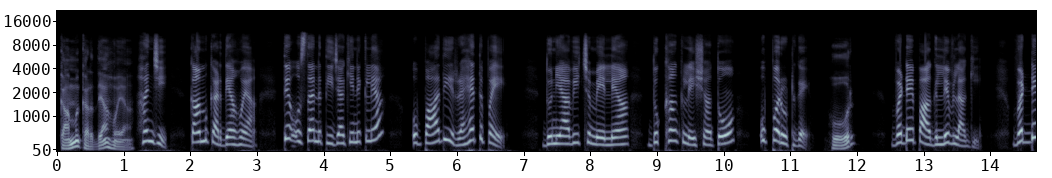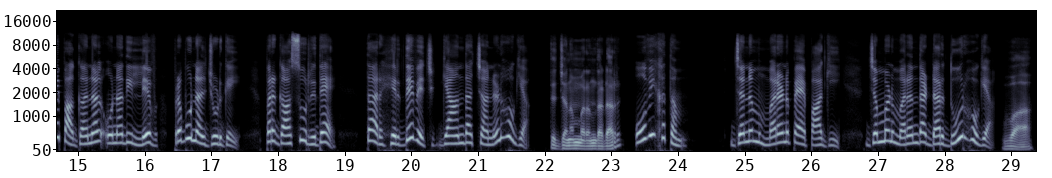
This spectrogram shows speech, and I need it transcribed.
ਕੰਮ ਕਰਦਿਆਂ ਹੋਇਆਂ ਹਾਂਜੀ ਕੰਮ ਕਰਦਿਆਂ ਹੋਇਆ ਤੇ ਉਸ ਦਾ ਨਤੀਜਾ ਕੀ ਨਿਕਲਿਆ ਉਪਾਧੀ ਰਹਿਤ ਪਏ। ਦੁਨਿਆਵੀ ਝਮੇਲਿਆਂ ਦੁੱਖਾਂ ਕਲੇਸ਼ਾਂ ਤੋਂ ਉੱਪਰ ਉੱਠ ਗਏ। ਹੋਰ? ਵੱਡੇ ਭਾਗ ਲਿਵ ਲਾਗੀ। ਵੱਡੇ ਭਾਗਾਂ ਨਾਲ ਉਹਨਾਂ ਦੀ ਲਿਵ ਪ੍ਰਭੂ ਨਾਲ ਜੁੜ ਗਈ। ਪਰ ਗਾਸੂ ਹਿਰਦੇ ਧਰ ਹਿਰਦੇ ਵਿੱਚ ਗਿਆਨ ਦਾ ਚਾਨਣ ਹੋ ਗਿਆ। ਤੇ ਜਨਮ ਮਰਨ ਦਾ ਡਰ? ਉਹ ਵੀ ਖਤਮ। ਜਨਮ ਮਰਨ ਪੈ ਪਾਗੀ। ਜੰਮਣ ਮਰਨ ਦਾ ਡਰ ਦੂਰ ਹੋ ਗਿਆ। ਵਾਹ।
